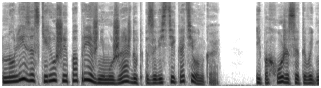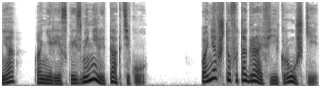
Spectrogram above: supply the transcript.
Но Лиза с Кирюшей по-прежнему жаждут завести котенка. И, похоже, с этого дня они резко изменили тактику. Поняв, что фотографии, кружки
